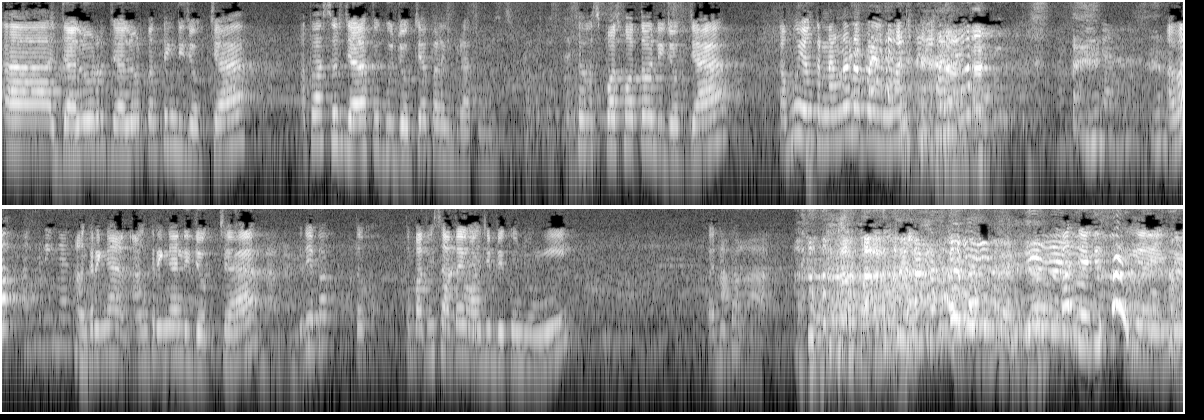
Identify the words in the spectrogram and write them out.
eh, jalur-jalur penting di Jogja. Apa sejarah Tugu Jogja paling berat nih? Spot foto. Di Jogja. Kamu yang kenangan apa yang mana apa angkringan angkringan di Jogja. Tadi apa? Tem- tempat wisata yang wajib. dikunjungi. Tadi Apa oh jadi saya ini.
